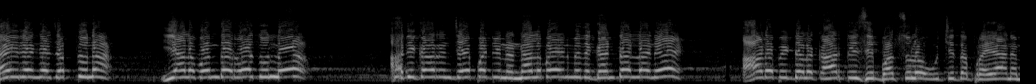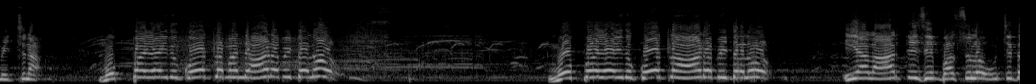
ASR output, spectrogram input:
ధైర్యంగా చెప్తున్నా ఇవాళ వంద రోజుల్లో అధికారం చేపట్టిన నలభై ఎనిమిది గంటల్లోనే ఆడబిడ్డలకు ఆర్టీసీ బస్సులో ఉచిత ప్రయాణం ఇచ్చిన ముప్పై ఐదు కోట్ల మంది ఆడబిడ్డలు ముప్పై ఐదు కోట్ల ఆడబిడ్డలు ఇవాళ ఆర్టీసీ బస్సులో ఉచిత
